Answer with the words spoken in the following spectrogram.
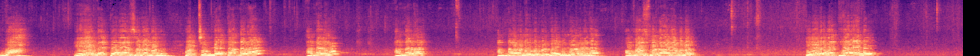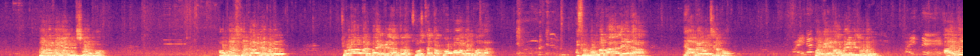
వా ఏం కట్టావా సులభను వచ్చి ఉండేది అన్నరా అన్నరా అన్నరా అన్నాడు లేదు మీరు బయట చూడాలి కదా. అపోస్ల కార్యములు. ఏడవ అధ్యాయము. నలభై ఐదు శ్లోకం అపోస్ల కార్యములు. చూడాలి మరి బైబిల్ అందరూ. చూస్తే తప్ప బాగుంది మళ్ళా. అసలు ఉన్నదా లేదా? యాభై వచ్చినమో ఓకే నలభై ఎనిమిది చూడు? అయితే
